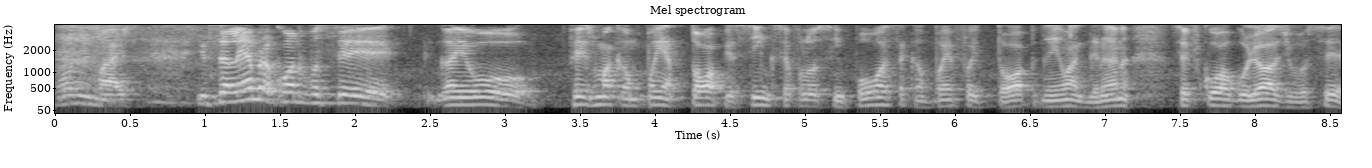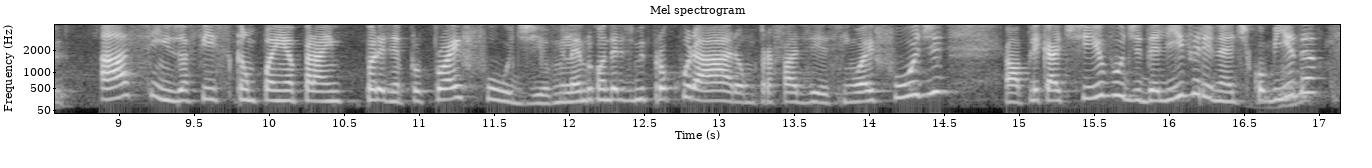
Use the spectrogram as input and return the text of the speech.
Bom demais. E você lembra quando você ganhou, fez uma campanha top assim, que você falou assim, pô, essa campanha foi top, ganhei uma grana. Você ficou orgulhosa de você? Ah, sim, já fiz campanha para, por exemplo, pro iFood. Eu me lembro quando eles me procuraram para fazer assim. O iFood é um aplicativo de delivery, né, de comida, Uhum.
